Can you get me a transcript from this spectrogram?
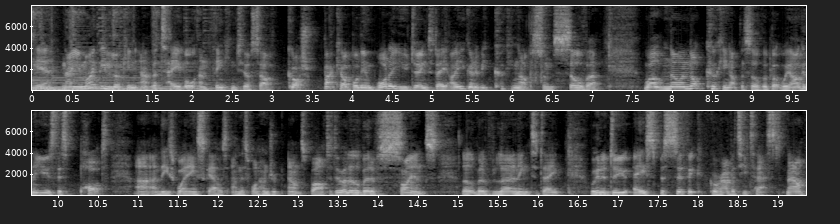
here. Now you might be looking at the table and thinking to yourself, gosh, Backyard Bullion, what are you doing today? Are you going to be cooking up some silver? Well, no, I'm not cooking up the silver, but we are going to use this pot uh, and these weighing scales and this 100 ounce bar to do a little bit of science, a little bit of learning today. We're going to do a specific gravity test. Now,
